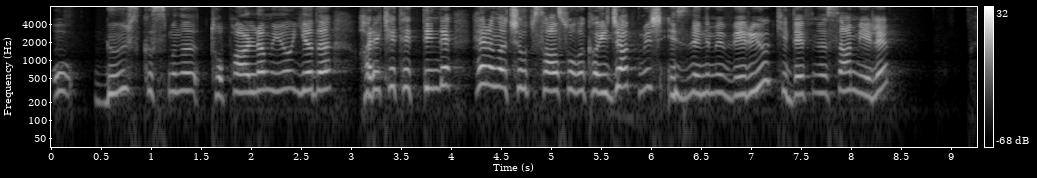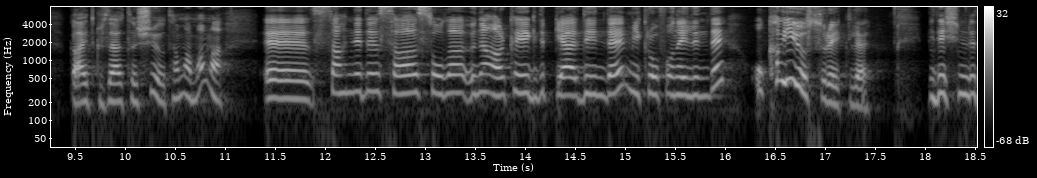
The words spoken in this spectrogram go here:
o göğüs kısmını toparlamıyor ya da hareket ettiğinde her an açılıp sağa sola kayacakmış izlenimi veriyor ki Defne Samyeli gayet güzel taşıyor tamam ama e, sahnede sağa sola öne arkaya gidip geldiğinde mikrofon elinde o kayıyor sürekli. Bir de şimdi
